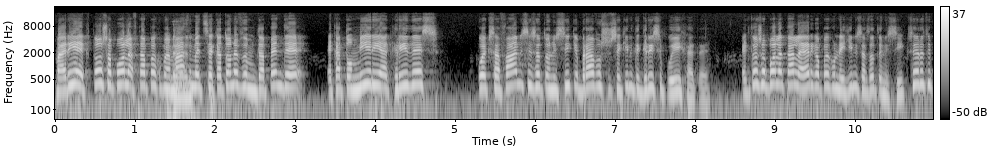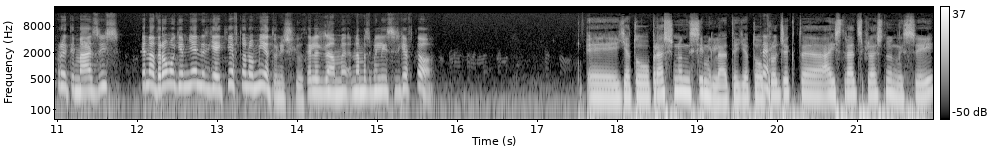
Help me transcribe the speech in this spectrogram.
Μαρία, εκτός από όλα αυτά που έχουμε μάθει με τις 175 εκατομμύρια κρίδες που εξαφάνισες από το νησί και μπράβο σου σε εκείνη την κρίση που είχατε. Εκτός από όλα τα άλλα έργα που έχουν γίνει σε αυτό το νησί, ξέρω ότι προετοιμάζεις ένα δρόμο για μια ενεργειακή αυτονομία του νησιού. Θέλεις να, να μας μιλήσεις γι' αυτό; Ε, για το Πράσινο Νησί μιλάτε, για το ναι. project iStrat Πράσινο Νησί,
